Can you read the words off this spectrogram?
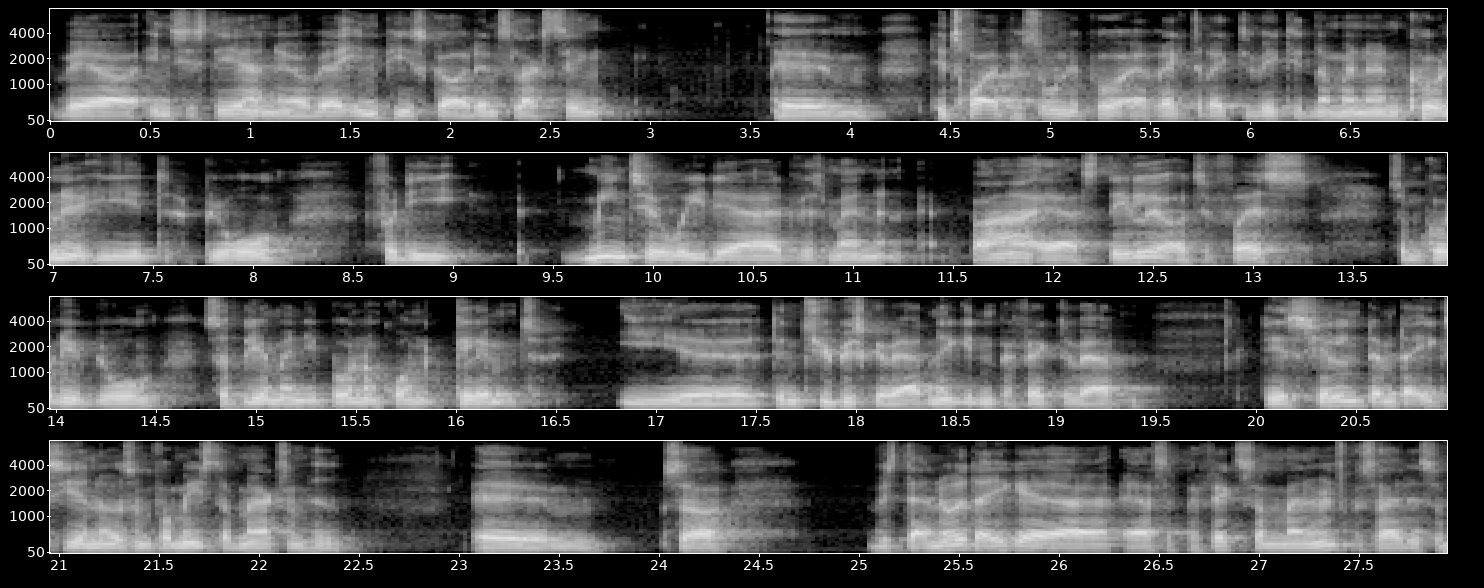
være insisterende og være indpisker og den slags ting. Øh, det tror jeg personligt på er rigtig, rigtig vigtigt, når man er en kunde i et bureau, fordi min teori det er, at hvis man bare er stille og tilfreds som kunde i et bureau, så bliver man i bund og grund glemt i øh, den typiske verden, ikke i den perfekte verden. Det er sjældent dem, der ikke siger noget, som får mest opmærksomhed. Øh, så hvis der er noget, der ikke er, er så perfekt, som man ønsker sig det, så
